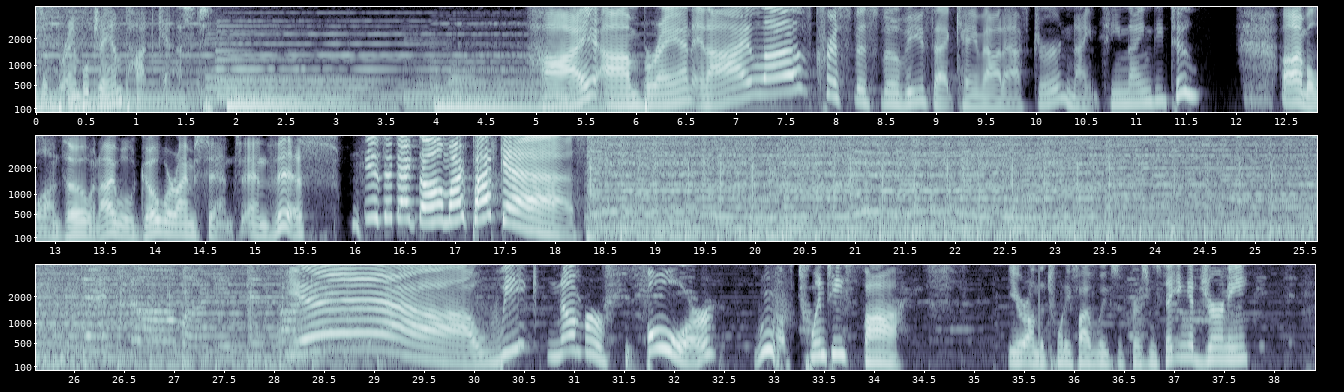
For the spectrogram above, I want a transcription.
is a Bramble Jam podcast. Hi, I'm Bran, and I love Christmas movies that came out after 1992. I'm Alonso, and I will go where I'm sent. And this is the Deck the Hallmark podcast. Week number four Woo. of 25 here on the 25 weeks of Christmas, taking a journey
